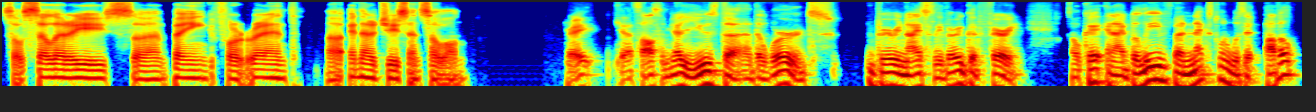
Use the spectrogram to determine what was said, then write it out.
So salaries, uh, paying for rent, uh, energies, and so on. Great. Yeah, that's awesome. Yeah, you use the the words very nicely. Very good, Ferry. Okay, and I believe the next one was it Pavel.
